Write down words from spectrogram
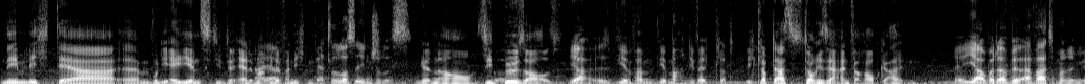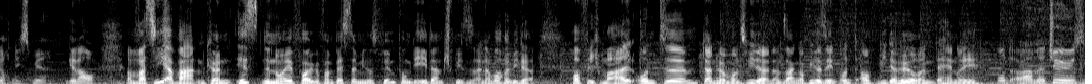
Nämlich der, ähm, wo die Aliens die Erde ah, mal ja. wieder vernichten. Battle Los Angeles. Genau. Sieht böse aus. Ja, wir, wir machen die Welt platt. Ich glaube, da ist die Story sehr einfach auch gehalten. Äh, ja, aber da erwartet man irgendwie auch nichts mehr. Genau. Aber was Sie erwarten können, ist eine neue Folge von bester-film.de, dann spätestens einer Woche wieder. Hoffe ich mal. Und äh, dann hören wir uns wieder. Dann sagen wir auf Wiedersehen und auf Wiederhören. Der Henry. Und Arne. Tschüss.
